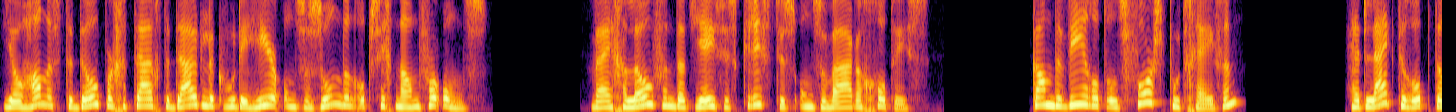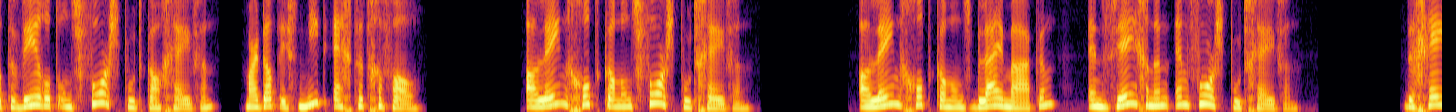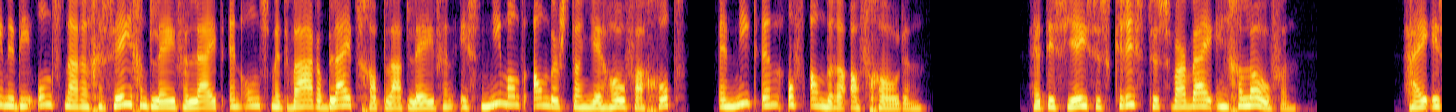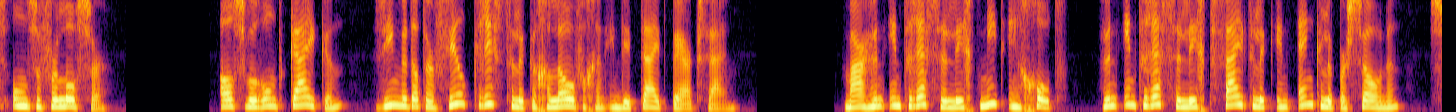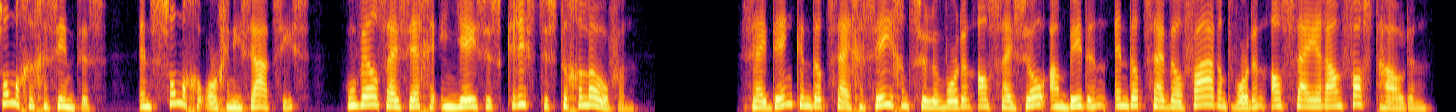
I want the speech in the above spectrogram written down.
Johannes de Doper getuigde duidelijk hoe de Heer onze zonden op zich nam voor ons. Wij geloven dat Jezus Christus onze ware God is. Kan de wereld ons voorspoed geven? Het lijkt erop dat de wereld ons voorspoed kan geven, maar dat is niet echt het geval. Alleen God kan ons voorspoed geven. Alleen God kan ons blij maken en zegenen en voorspoed geven. Degene die ons naar een gezegend leven leidt en ons met ware blijdschap laat leven, is niemand anders dan Jehovah God, en niet een of andere afgoden. Het is Jezus Christus waar wij in geloven. Hij is onze Verlosser. Als we rondkijken, zien we dat er veel christelijke gelovigen in dit tijdperk zijn. Maar hun interesse ligt niet in God, hun interesse ligt feitelijk in enkele personen, sommige gezintes en sommige organisaties, hoewel zij zeggen in Jezus Christus te geloven. Zij denken dat zij gezegend zullen worden als zij zo aanbidden en dat zij welvarend worden als zij eraan vasthouden.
